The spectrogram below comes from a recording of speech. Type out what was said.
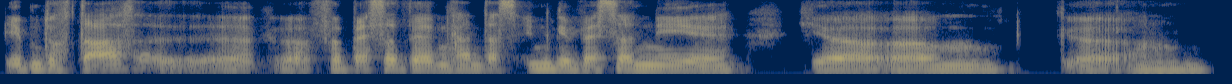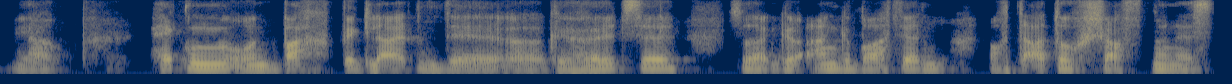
eben durch das äh, äh, verbessert werden kann, dass in Gewässernähe hier ähm, äh, ja, Hecken und bachbegleitende äh, Gehölze sozusagen angebracht werden. Auch dadurch schafft man es,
